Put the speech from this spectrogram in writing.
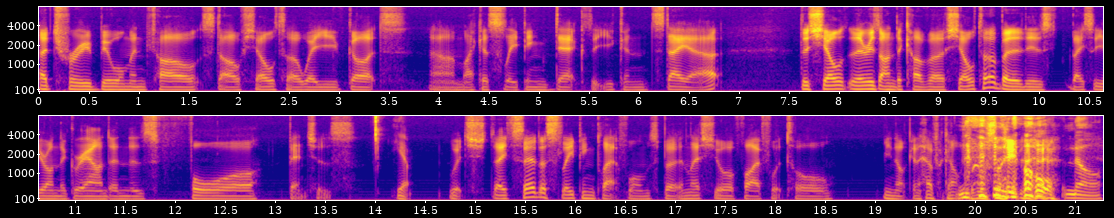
a true Bibbulmun style style shelter where you've got um, like a sleeping deck that you can stay at. The shelter there is undercover shelter, but it is basically you're on the ground and there's four benches. Yep. Which they said are sleeping platforms, but unless you're five foot tall, you're not going to have a comfortable sleep no, there. no.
